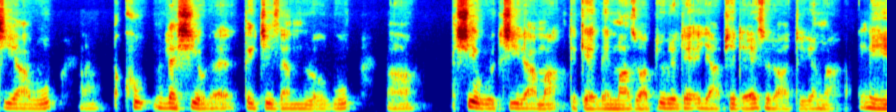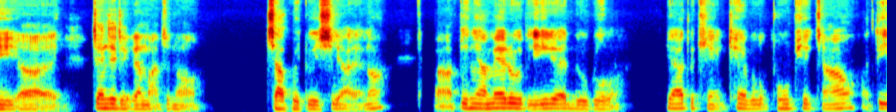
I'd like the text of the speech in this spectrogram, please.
ကြည့်ရဘူးအခုလက်ရှိကိုလည်းသိကြည့်စမ်းမလို့ဘူးအာ အရှိကိုကြည်တာမှတကယ်လိမ္မာဆိုတာပြုရတဲ့အရာဖြစ်တယ်ဆိုတော့ဒီထဲမှာဒီအာကျမ်းစာတွေထဲမှာကျွန်တော်ရှားပွေတွေ့ရှိရတယ်နော်အာပညာမဲ့တို့ဒီတဲ့လူကိုဘုရားသခင်ထဲဖို့ဘိုးဖြစ်ကြောင်းအတိ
